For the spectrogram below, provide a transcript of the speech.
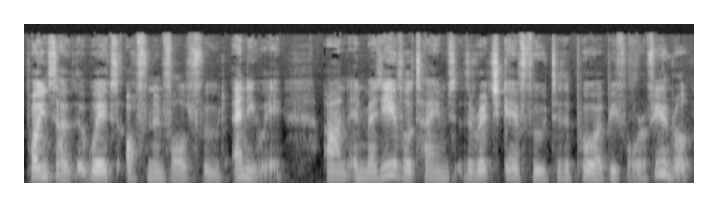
points out that wakes often involve food anyway, and in medieval times the rich gave food to the poor before a funeral,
